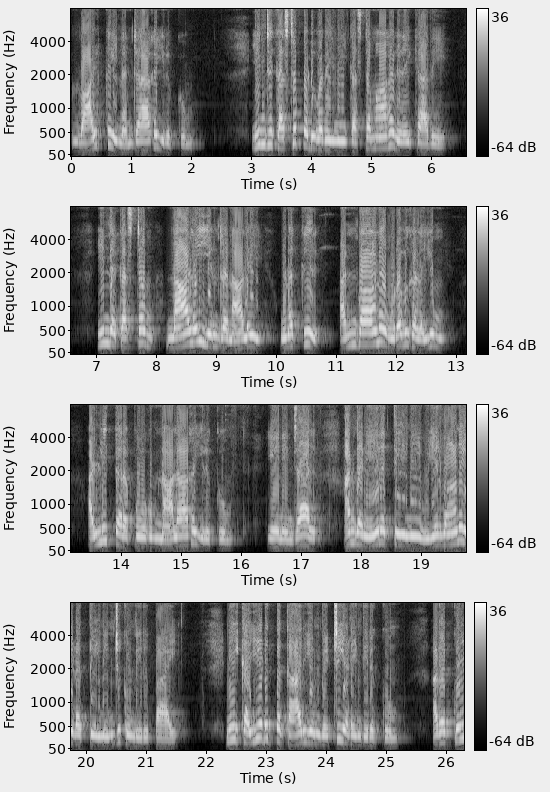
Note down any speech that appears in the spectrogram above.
உன் வாழ்க்கை நன்றாக இருக்கும். இன்று கஷ்டப்படுவதை நீ கஷ்டமாக நினைக்காதே. இந்த கஷ்டம் நாளை என்ற நாளை உனக்கு அன்பான உறவுகளையும் அள்ளித்தரப்போகும் நாளாக இருக்கும். ஏனென்றால் அந்த நேரத்தில் நீ உயர்வான இடத்தில் நின்று கொண்டிருப்பாய். நீ கையெடுத்த காரியம் வெற்றியடைந்திருக்கும். அதற்குள்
